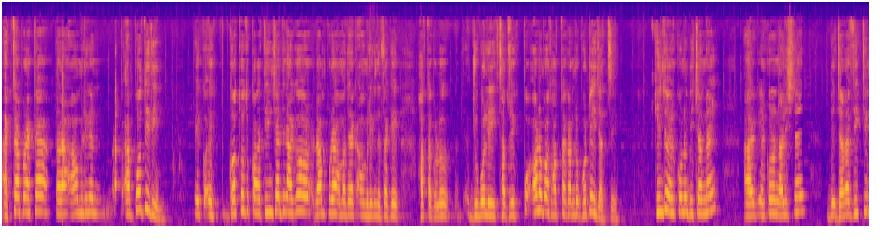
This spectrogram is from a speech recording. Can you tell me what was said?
একটার পর একটা তারা আওয়ামী লীগের প্রতিদিন এই গত তিন চার দিন আগেও রামপুরে আমাদের এক আওয়ামী লীগ নেতাকে হত্যা করল। যুবলীগ, ছাত্রলীগ অনবরত হত্যাকাণ্ড ঘটেই যাচ্ছে। কিন্তু এর কোনো বিচার নাই, আর এর কোনো নালিশ নাই। যারা ভিকটিম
